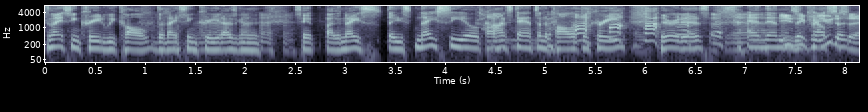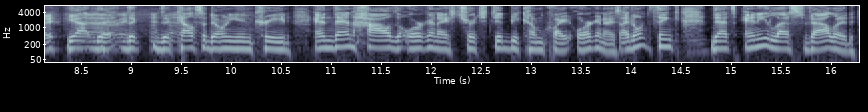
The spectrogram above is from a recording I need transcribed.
the Nicene Creed we call the Nicene Creed. I was going to say it by the nice the Niceno Constantinopolitan Creed. There it is. And then Easy the for you to say. Yeah, Yeah, the, right. the the Chalcedonian Creed, and then how the organized church did become quite organized. I don't think that's any less valid.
